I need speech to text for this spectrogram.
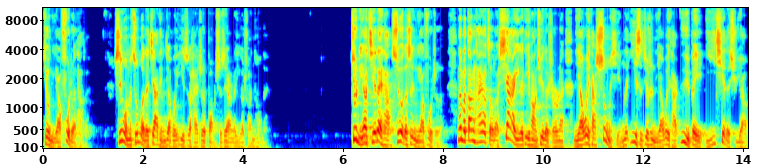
就你要负责他的。实际我们中国的家庭教会一直还是保持这样的一个传统的。就你要接待他，所有的事情你要负责。那么，当他要走到下一个地方去的时候呢，你要为他送行的意思就是你要为他预备一切的需要，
